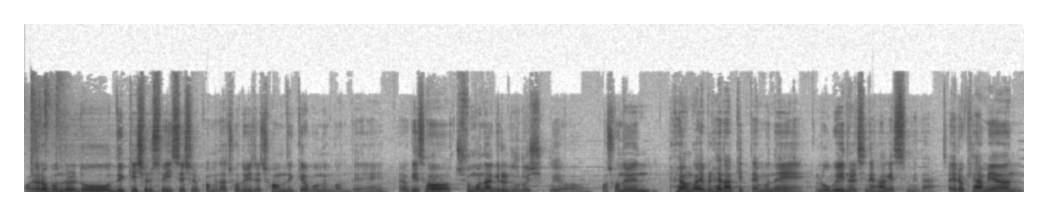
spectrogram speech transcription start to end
어, 여러분들도 느끼실 수 있으실 겁니다. 저도 이제 처음 느껴보는 건데 여기서 주문하기를 누르시고요. 어, 저는 회원가입을 해놨기 때문에 로그인을 진행하겠습니다. 자 이렇게 하면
